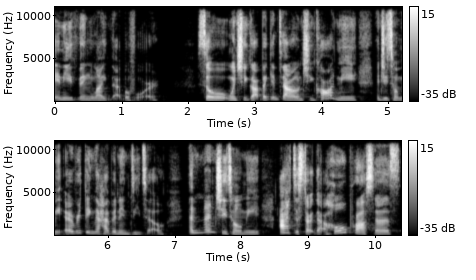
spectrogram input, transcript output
anything like that before. So when she got back in town, she called me and she told me everything that happened in detail. And then she told me I have to start that whole process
